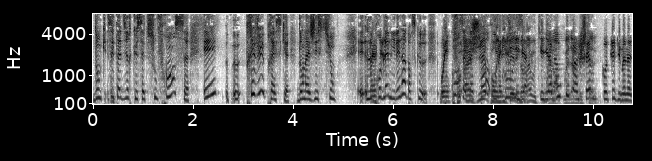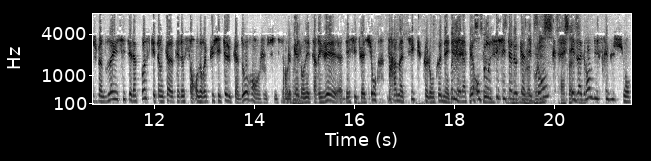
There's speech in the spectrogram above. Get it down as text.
Donc c'est-à-dire que cette souffrance est euh, prévue presque dans la gestion. Et Le problème, il est là parce que Oui. pourquoi Il on faut s'attaque agir pas pour aux éviter causes les il y a, burn-out. il y a Voilà. beaucoup Madame à faire du côté du management. Vous avez cité la Poste, qui est un cas intéressant. On aurait pu citer le cas d'Orange aussi, dans lequel Mmh. on est arrivé à des situations dramatiques que l'on connaît. Oui, mais la Mais on peut aussi citer le cas des banques française. et de la grande distribution,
